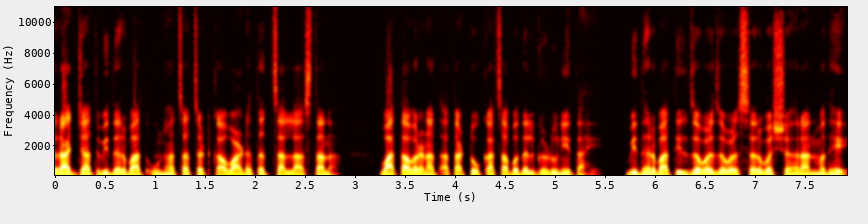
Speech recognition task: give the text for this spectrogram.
राज्यात विदर्भात उन्हाचा चटका वाढतच चालला असताना वातावरणात आता टोकाचा बदल घडून येत आहे. विदर्भातील जवळजवळ सर्वच शहरांमध्ये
